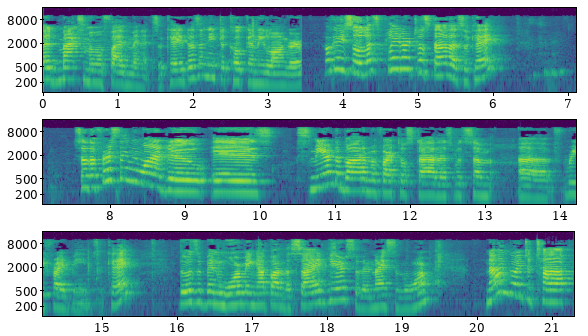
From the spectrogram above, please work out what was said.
a maximum of five minutes, okay? It doesn't need to cook any longer. Okay, so let's plate our tostadas, okay? So the first thing we want to do is smear the bottom of our tostadas with some uh, refried beans, okay? Those have been warming up on the side here, so they're nice and warm. Now I'm going to top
